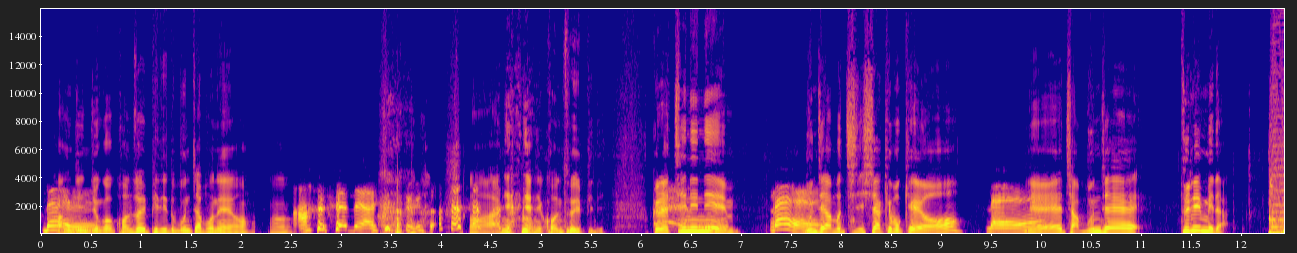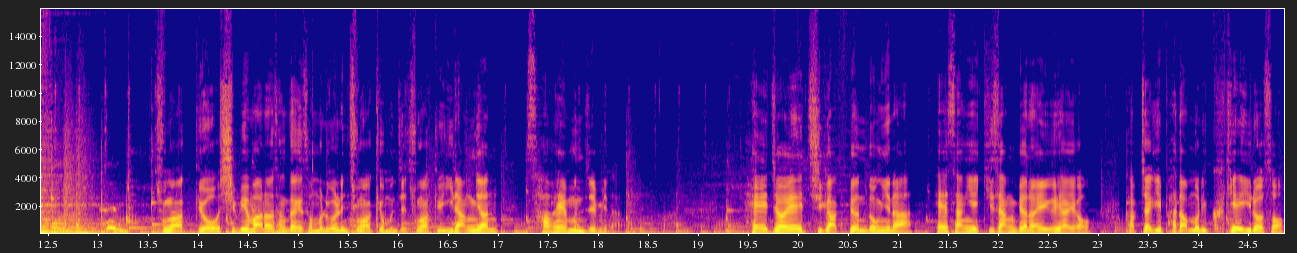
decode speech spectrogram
네. 광진중 거 권소희 PD도 문자 보내요. 어. 아, 네, 알겠습니다. 어, 아니 아니 아니 권소희 PD. 그래, 찐이 님. 네. 문제 한번 치- 시작해 볼게요. 네. 예, 자, 문제 드립니다. 중학교 12만 원 상당의 선물이 걸린 중학교 문제. 중학교 1학년 사회 문제입니다. 해저의 지각 변동이나 해상의 기상 변화에 의하여 갑자기 바닷물이 크게 일어서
